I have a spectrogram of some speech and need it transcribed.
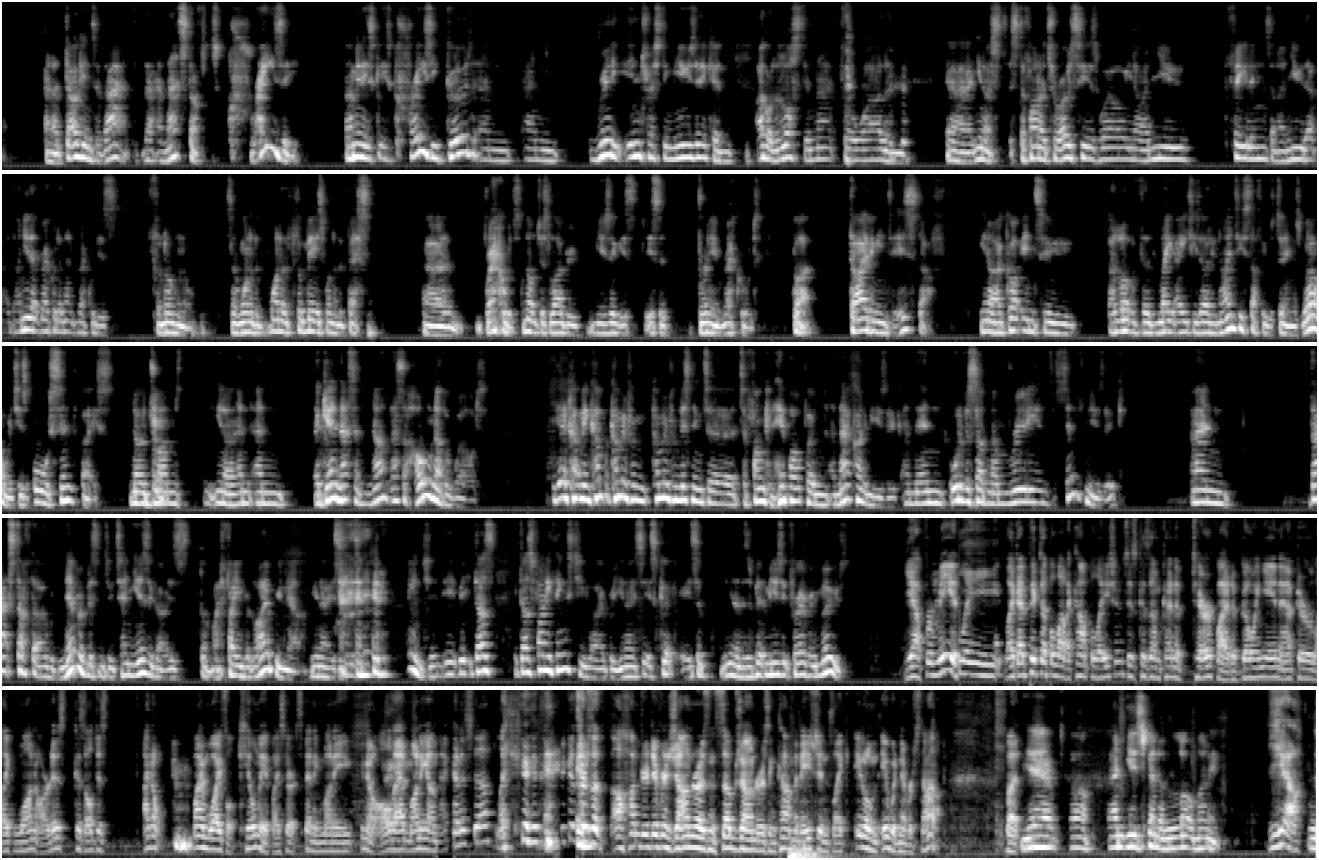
and I dug into that. That and that stuff's crazy. I mean, it's it's crazy good and and really interesting music and I got lost in that for a while, and uh, you know St- Stefano Torossi as well. You know, I knew feelings, and I knew that I knew that record, and that record is phenomenal. So one of the one of the, for me, it's one of the best uh, records. Not just library music; it's it's a brilliant record. But diving into his stuff, you know, I got into a lot of the late '80s, early '90s stuff he was doing as well, which is all synth bass, no drums. You know, and and again, that's a no, that's a whole nother world. Yeah, I mean, com- coming from coming from listening to, to funk and hip hop and, and that kind of music, and then all of a sudden I'm really into synth music, and that stuff that I would never have listened to ten years ago is my favorite library now. You know, it's, it's strange. It, it, it does it does funny things to you, library. You know, it's it's good. It's a you know, there's a bit of music for every mood. Yeah, for me, it's only like I picked up a lot of compilations just because I'm kind of terrified of going in after like one artist because I'll just I don't. My wife will kill me if I start spending money, you know, all that money on that kind of stuff. Like because there's a, a hundred different genres and subgenres and combinations. Like it'll it would never stop. But Yeah, oh, and you spend a lot of money. yeah,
